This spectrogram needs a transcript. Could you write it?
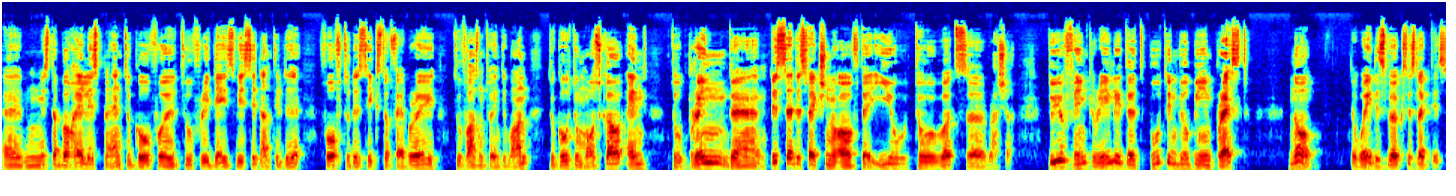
Mr. Borrell is planned to go for a two, three days visit until the 4th to the 6th of February 2021 to go to Moscow and to bring the dissatisfaction of the EU towards uh, Russia. Do you think really that Putin will be impressed? No. The way this works is like this.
